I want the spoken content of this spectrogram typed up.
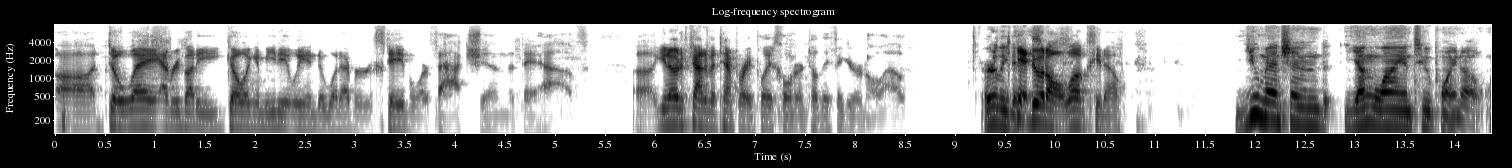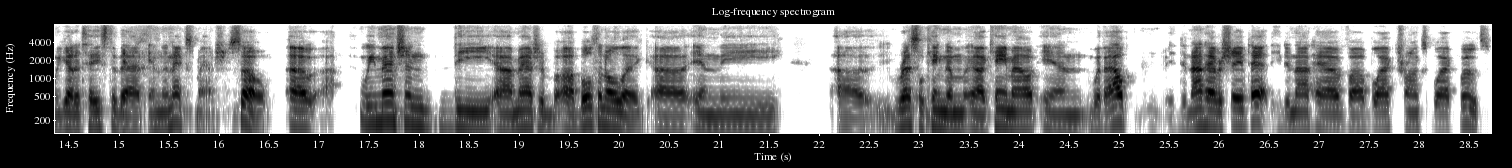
uh, delay everybody going immediately into whatever stable or faction that they have. Uh, you know, just kind of a temporary placeholder until they figure it all out. Early days. Can't do it all at once, you know. You mentioned Young Lion 2.0. We got a taste of that in the next match. So, uh, we mentioned the uh, match of uh, Boltin Oleg uh, in the uh, Wrestle Kingdom uh, came out in without he did not have a shaved head. He did not have uh, black trunks, black boots.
